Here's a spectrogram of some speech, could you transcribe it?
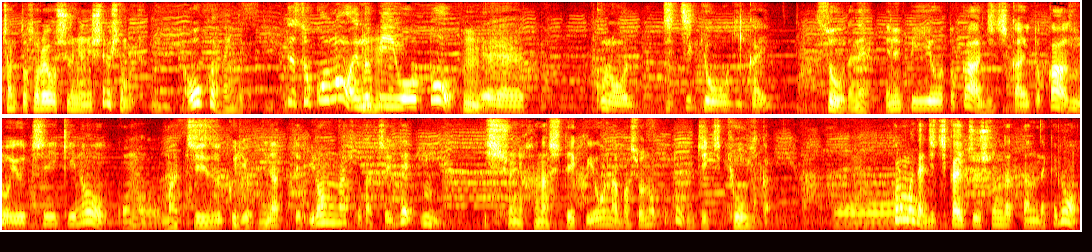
ちゃんとそれを収入にしてる人もいる、まあ多くはないんだけどでそこの NPO と、うん。えーこの自治協議会？そうだね。NPO とか自治会とか、うん。そういう地域のこの街づくりを担ってるいろんな人たちでうん。一緒に話していくような場所のことを自治協議会。これまでは自治会中心だったんだけど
